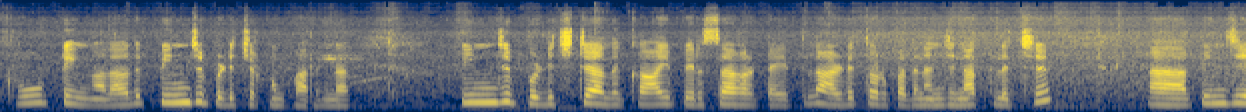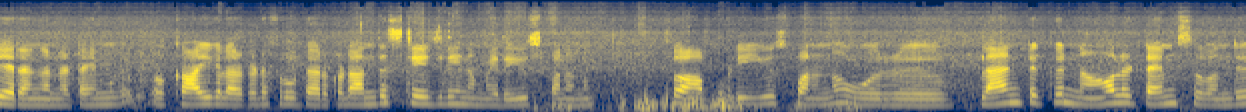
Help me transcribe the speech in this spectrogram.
ஃப்ரூட்டிங் அதாவது பிஞ்சு பிடிச்சிருக்கும் பாருங்கள் பிஞ்சு பிடிச்சிட்டு அந்த காய் பெருசாகிற டயத்தில் அடுத்து ஒரு பதினஞ்சு நாள் கழிச்சு பிஞ்சு இறங்கின டைம் காய்களாக இருக்கட்டும் ஃப்ரூட்டாக இருக்கட்டும் அந்த ஸ்டேஜ்லேயும் நம்ம இதை யூஸ் பண்ணணும். ஸோ அப்படி யூஸ் பண்ணணும். ஒரு பிளான்ட்டுக்கு நாலு டைம்ஸ் வந்து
